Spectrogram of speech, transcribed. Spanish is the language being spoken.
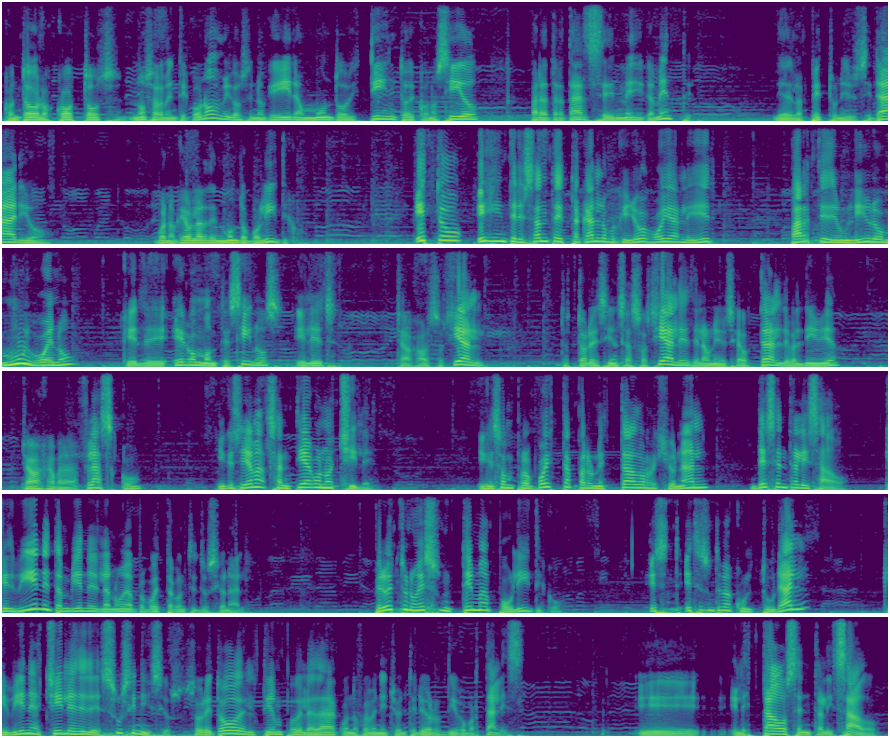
con todos los costos, no solamente económicos, sino que ir a un mundo distinto, desconocido, para tratarse médicamente, desde el aspecto universitario, bueno, que hablar del mundo político. Esto es interesante destacarlo porque yo voy a leer parte de un libro muy bueno que es de Egon Montesinos, él es trabajador social, doctor de Ciencias Sociales de la Universidad Austral de Valdivia, trabaja para Flasco, y que se llama Santiago no Chile, y que son propuestas para un Estado regional descentralizado, que viene también en la nueva propuesta constitucional. Pero esto no es un tema político, este es un tema cultural que viene a Chile desde sus inicios, sobre todo del tiempo de la edad cuando fue ministro anterior Diego Portales. Eh, el Estado centralizado,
